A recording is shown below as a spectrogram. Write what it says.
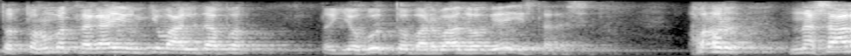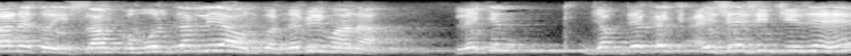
تو تہمت لگائی ان کی والدہ پر تو یہود تو برباد ہو گئے اس طرح سے اور نصارہ نے تو اسلام قبول کر لیا ان کو نبی مانا لیکن جب دیکھا کہ ایسی ایسی چیزیں ہیں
